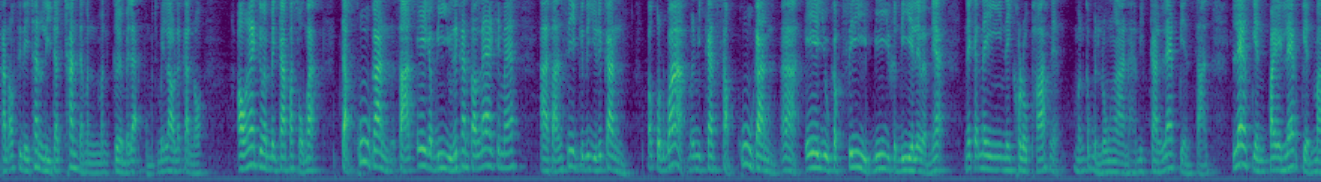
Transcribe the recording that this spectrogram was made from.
การออกซิเดชันรีดักชันแต่มันมันเกินไปแล้วผมจะไม่เล่าแล้วกันเนาะเอาง่ายคือมันเป็นการผสมอะ จับคู่กันสาร A กับ B อยู่ด้วยกันตอนแรกใช่ไหมอ่าสาร C กับ D อยู่ด้วยกัน ปรากฏว่ามันมีการสับคู่กันอ่า A อยู่กับ C B อยู่กับ D อะไรแบบเนี้ยในในในคลอโรพลาสต์เนี่ยมันก็เหมือนโรงงานนะมีการแลกเปลี่ยนสารแลกเปลี่ยนไปแลกเปลี่ยนมา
